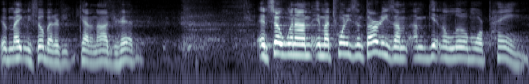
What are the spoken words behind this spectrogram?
It would make me feel better if you kind of nod your head. And so when I'm in my 20s and 30s, I'm, I'm getting a little more pain.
